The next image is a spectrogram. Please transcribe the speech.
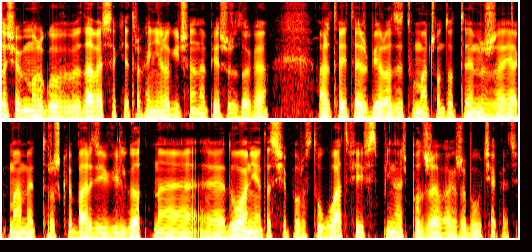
to się mogło wydawać takie trochę nielogiczne na pierwszy rzut oka, ale tutaj też biolodzy tłumaczą to tym, że jak mamy troszkę bardziej wilgotne e, dłonie, to jest się po prostu łatwiej wspinać po drzewach, żeby uciekać.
